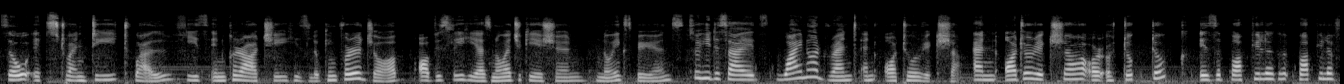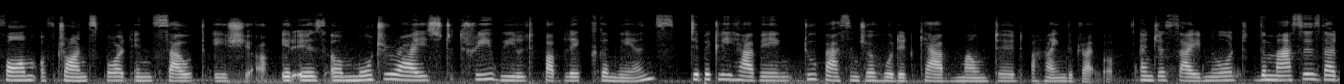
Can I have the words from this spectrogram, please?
So it's 2012. He's in Karachi. He's looking for a job. Obviously, he has no education, no experience. So he decides, why not rent an auto rickshaw? An auto rickshaw or a tuk tuk is a popular popular form of transport in South Asia. It is a motorized three wheeled public conveyance, typically having two passenger hooded cab mounted behind the driver. And just side note, the masses that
